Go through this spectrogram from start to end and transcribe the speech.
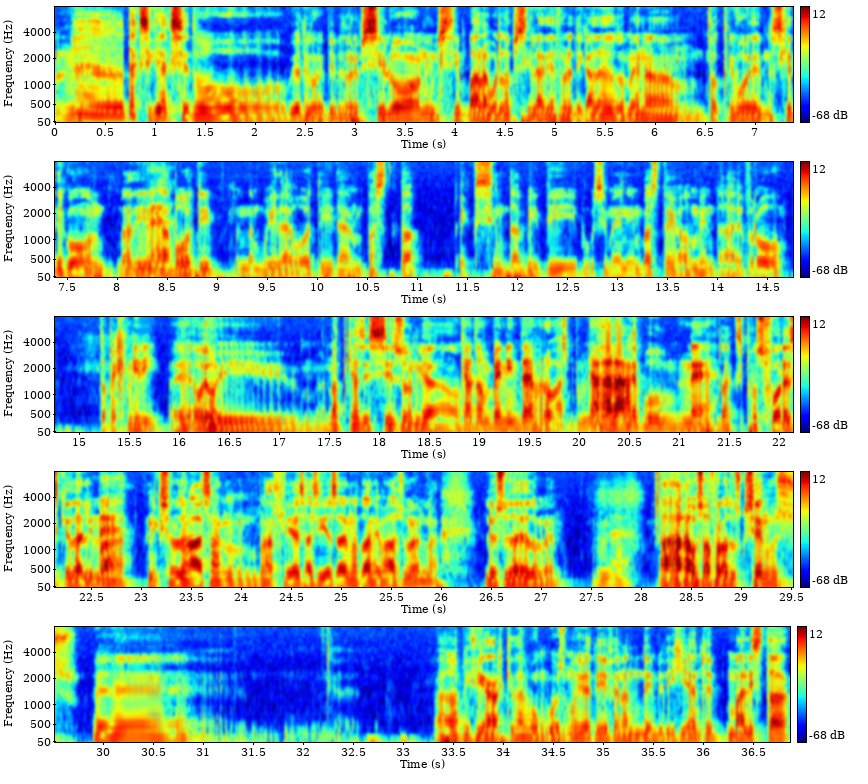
Ε, εντάξει, κοίταξε, το βιωτικό επίπεδο είναι ψηλό, οι μισθοί είναι πάρα πολλά ψηλά, διαφορετικά τα δεδομένα. Το ακριβό είναι σχετικό. Δηλαδή, Ναι. να πω ότι ήταν που είδα εγώ, ότι ήταν πας στα 60 BD, που σημαίνει πας στα 150 ευρώ. Το παιχνίδι; Ε, όχι, όχι, να πιάσεις season για. 150 ευρώ, ας πούμε. Μια Ναι, χαρά. ναι, που, Ναι. Εντάξει, προσφορές και τα Ναι. λοιπά. Δεν ξέρω τώρα σαν αθλητές Ασίας να το ανεβάσουν, αλλά λέω σου τα δεδομένα. Ναι. Α- Άρα όσο αφορά τους ξένους, ε, αγαπηθήκαν αρκετά από τον κόσμο γιατί έφεραν την επιτυχία και μάλιστα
